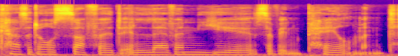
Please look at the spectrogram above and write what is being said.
Cazador suffered 11 years of impalement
